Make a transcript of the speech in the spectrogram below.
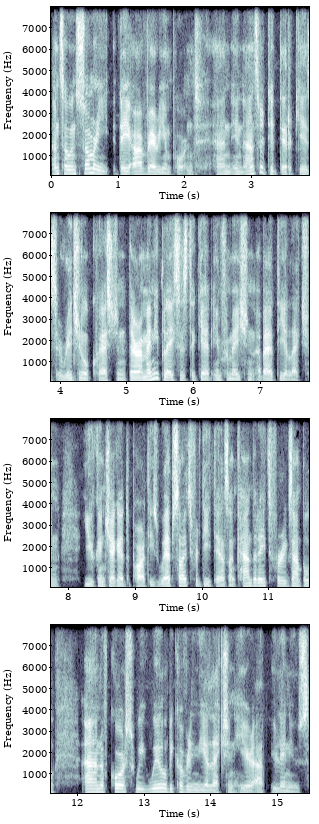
and so in summary, they are very important. And in answer to Dirk's original question, there are many places to get information about the election. You can check out the party's websites for details on candidates, for example, and of course, we will be covering the election here at Yle News.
